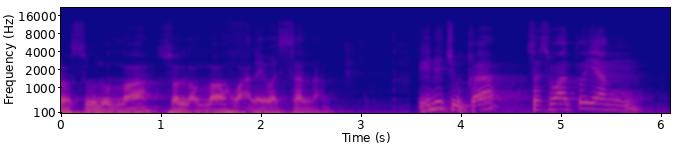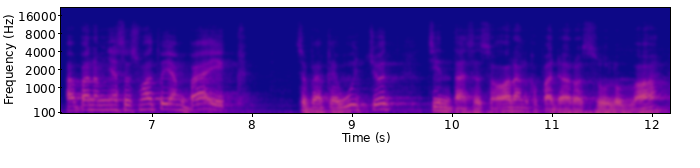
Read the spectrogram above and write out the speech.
Rasulullah Shallallahu Alaihi Wasallam. Ini juga sesuatu yang apa namanya sesuatu yang baik sebagai wujud cinta seseorang kepada Rasulullah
